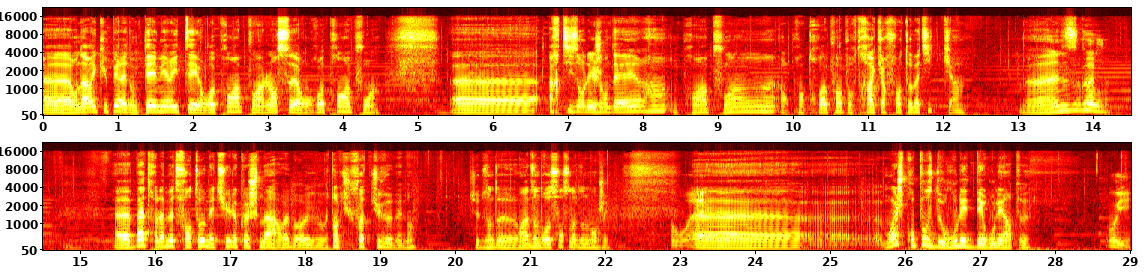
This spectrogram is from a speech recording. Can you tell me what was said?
Euh, on a récupéré donc T mérité, on reprend un point. Lanceur, on reprend un point. Euh, artisan légendaire, on prend un point. On prend 3 points pour tracker fantomatique. Let's go. mal. Euh, battre la meute fantôme et tuer le cauchemar. Ouais, bah autant que tu fois tu veux même. hein. J'ai besoin de, on a besoin de ressources, on a besoin de manger. Ouais. Euh, Moi, je propose de rouler, de dérouler un peu. Oui.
